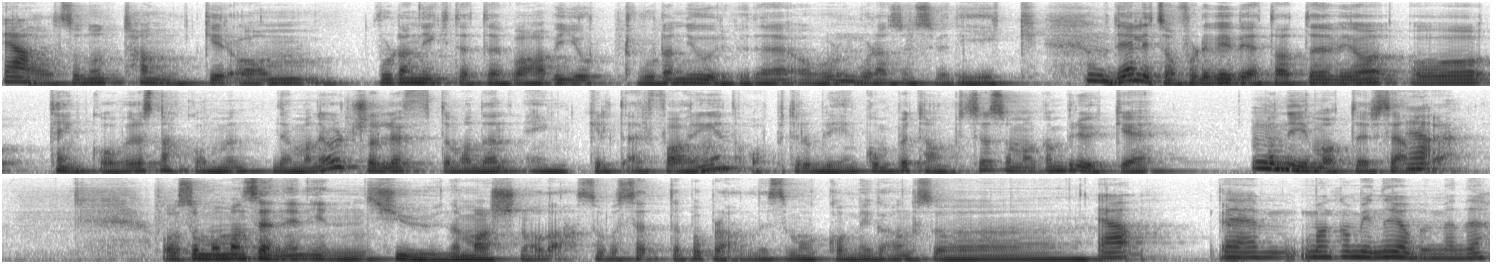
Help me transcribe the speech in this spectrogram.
Ja. Altså noen tanker om hvordan gikk dette, hva har vi gjort, hvordan gjorde vi det, og hvordan syns vi det gikk. Og det er litt sånn fordi vi vet at eh, ved å, å tenke over og snakke om det man har gjort, så løfter man den enkelterfaringen opp til å bli en kompetanse som man kan bruke på nye måter senere. Og så må man sende inn innen 20. mars nå, da. Så sette det på planen liksom, og komme i gang. Så Ja, det, Man kan begynne å jobbe med det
